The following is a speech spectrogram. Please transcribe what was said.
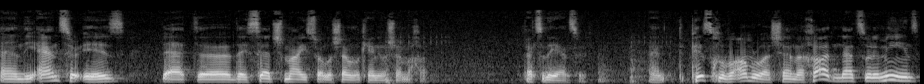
And the answer is that uh, they said Shema Yisrael Hashem Elokeinu Hashem Echad. That's what they answered. And Pischu v'amru Hashem Echad, and that's what it means.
